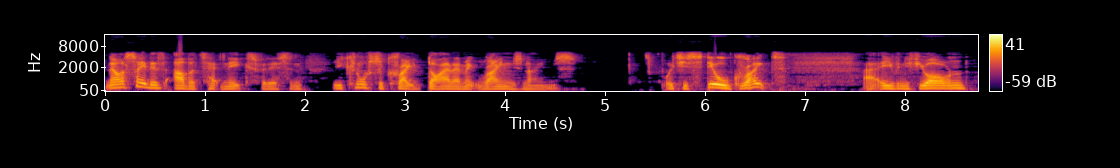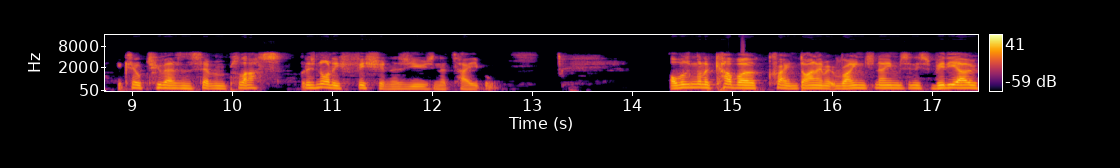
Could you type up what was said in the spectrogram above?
Now I say there's other techniques for this and you can also create dynamic range names which is still great uh, even if you are on Excel 2007 plus but it's not efficient as using a table. I wasn't going to cover creating dynamic range names in this video.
